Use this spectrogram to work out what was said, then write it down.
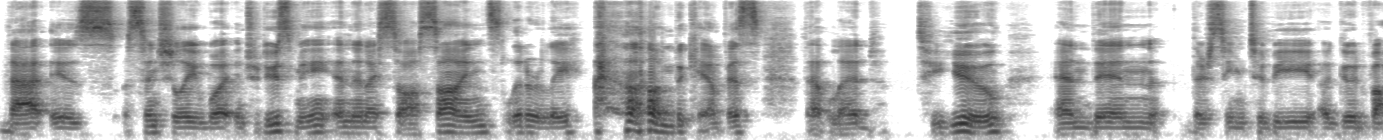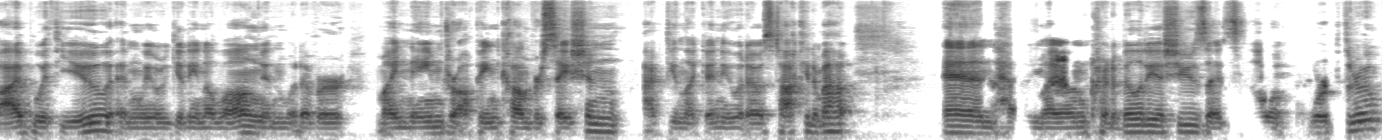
that is essentially what introduced me. And then I saw signs literally on the campus that led to you. And then there seemed to be a good vibe with you, and we were getting along in whatever my name dropping conversation, acting like I knew what I was talking about, and having my own credibility issues I still work through.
